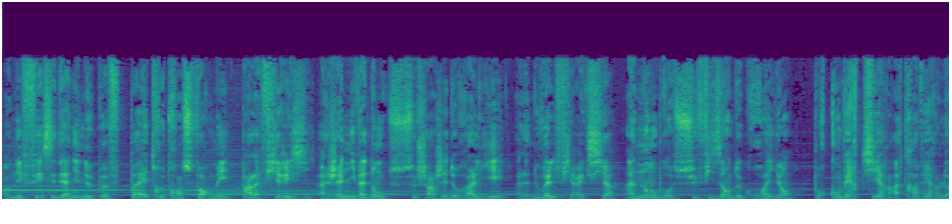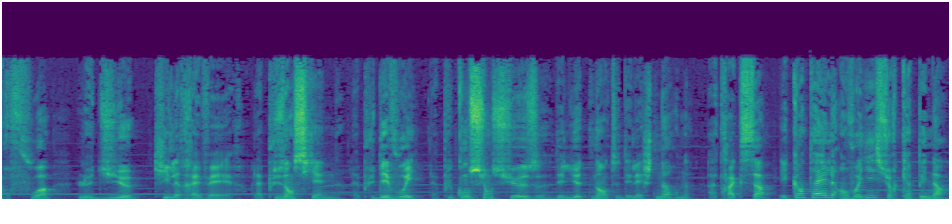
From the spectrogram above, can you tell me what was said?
En effet, ces derniers ne peuvent pas être transformés par la Phyrésie. Ajani va donc se charger de rallier à la nouvelle Phyrexia un nombre suffisant de croyants pour convertir à travers leur foi le dieu qu'ils révèrent. La plus ancienne, la plus dévouée, la plus consciencieuse des lieutenantes des Lechnorn, Atraxa, est quant à elle envoyée sur Capena,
